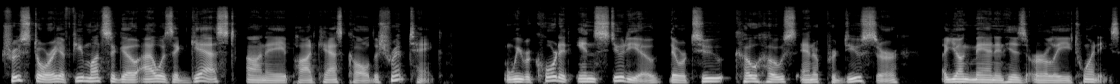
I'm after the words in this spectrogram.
true story. A few months ago, I was a guest on a podcast called The Shrimp Tank. We recorded in studio. There were two co hosts and a producer, a young man in his early 20s.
